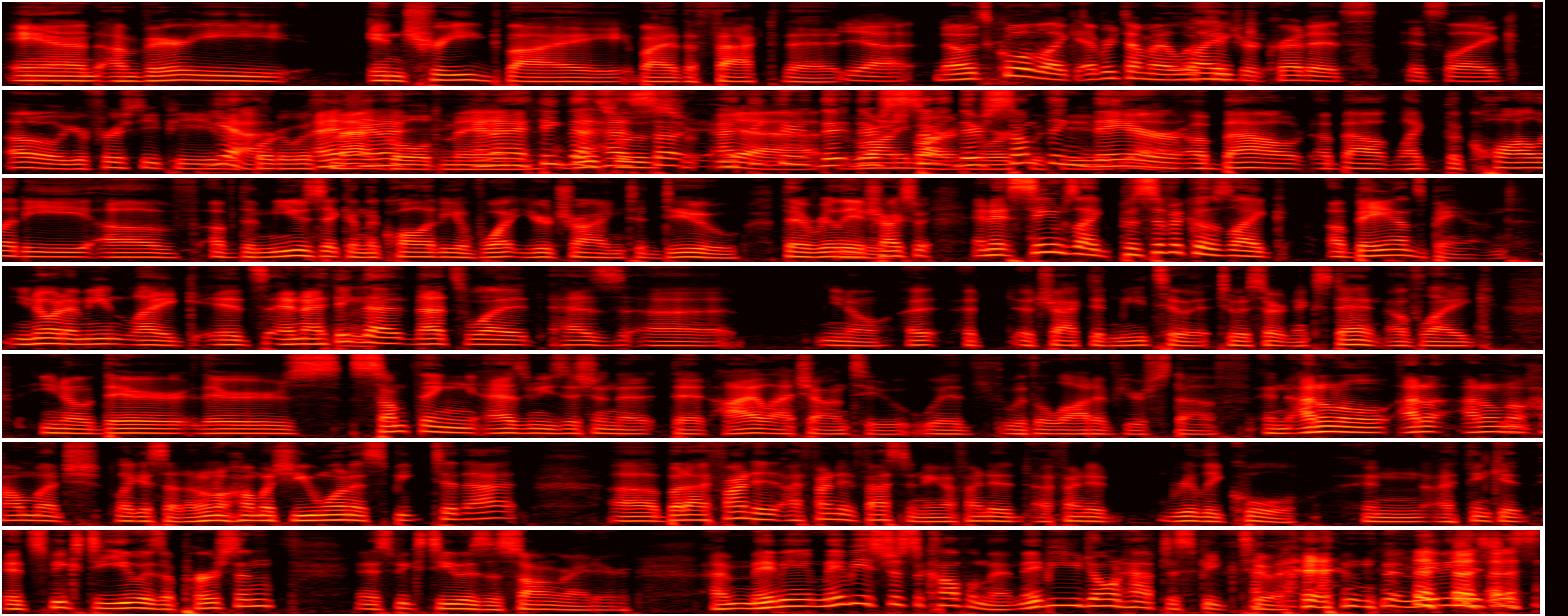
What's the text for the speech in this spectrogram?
And I'm very intrigued by by the fact that Yeah, no, it's cool. Like every time I look Like- at your credits, it's like, oh, your first EP yeah, recorded with and- Matt and I- Goldman, and I think that This has. was- so- I yeah, think there, there, there's some, there's something there Yeah. about about like the quality of of the music and the quality of what you're trying to do that really Mm-hmm. attracts me. And it seems like Pacifico's like a band's band. You know what I mean? Like it's, and I Mm. think that that's what has. uh you know a, a, attracted me to it to a certain extent of like you know there there's something as a musician that that I latch onto with with a lot of your stuff. And I don't know I don't I don't know how much like I said I don't know how much you want to speak to that uh, but I find it I find it fascinating. I find it I find it really cool. And I think it it speaks to you as a person and it speaks to you as a songwriter. Uh, maybe maybe it's just a compliment. Maybe you don't have to speak to it. Maybe it's just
